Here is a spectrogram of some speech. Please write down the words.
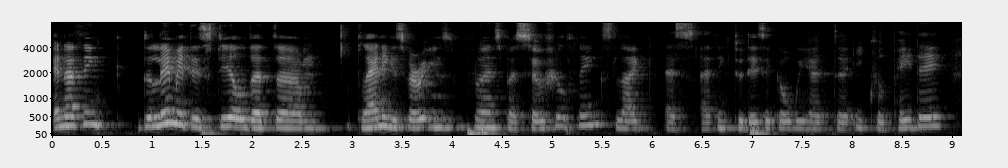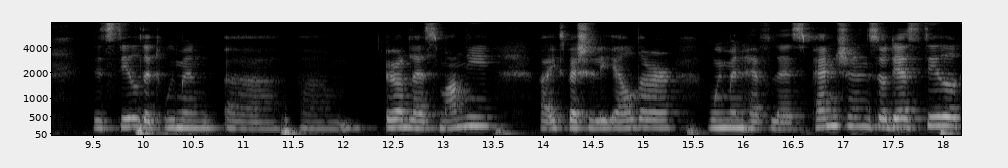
And I think the limit is still that um, planning is very influenced by social things, like as I think two days ago we had the equal pay day. It's still that women uh, um, earn less money, uh, especially elder women have less pension. So there's still,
